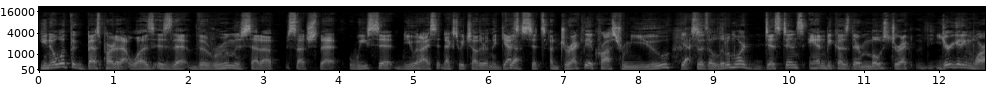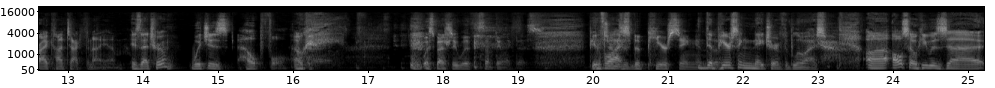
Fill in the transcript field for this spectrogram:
You know what the best part of that was is that the room is set up such that we sit, you and I sit next to each other, and the guest Yeah. sits uh, directly across from you. Yes. So there's a little more distance, and because they're most direct, you're getting more eye contact than I am, Is that true? which is helpful, Okay. especially with something like this. Beautiful eyes. the piercing, and the piercing nature of the blue eyes. Uh, also, he was. Uh,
